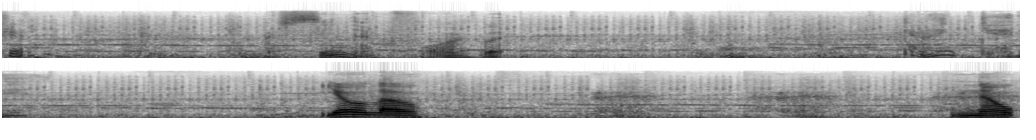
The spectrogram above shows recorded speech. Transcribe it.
Shit. I've seen that before, but... Can I get it? YOLO. Nope.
